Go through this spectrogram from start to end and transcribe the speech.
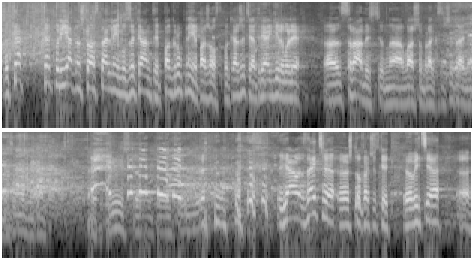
Вот как, как приятно, что остальные музыканты, погруппнее, пожалуйста, покажите, отреагировали э, с радостью на ваше бракосочетание. Я, знаете, э, что хочу сказать? Э, Ведь, э, э,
